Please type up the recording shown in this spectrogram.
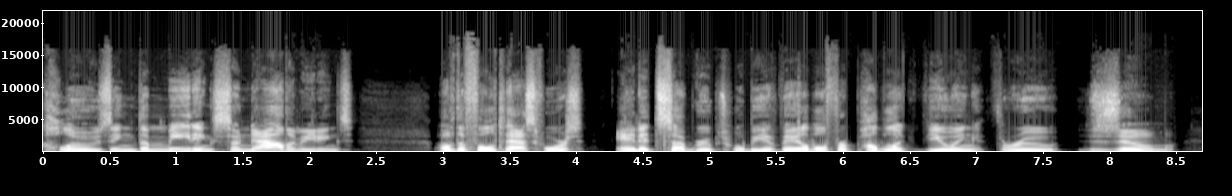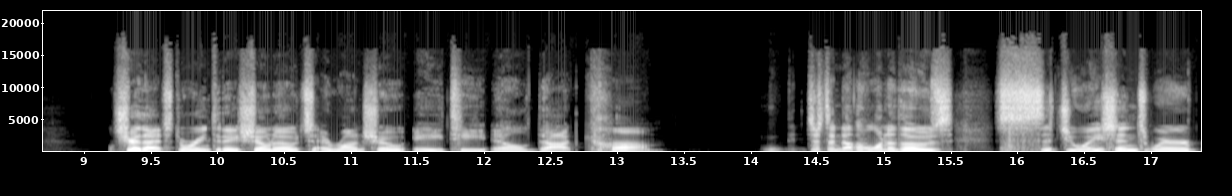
closing the meetings. So now the meetings of the full task force and its subgroups will be available for public viewing through Zoom. I'll share that story in today's show notes at ronshowatl.com. Just another one of those situations where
